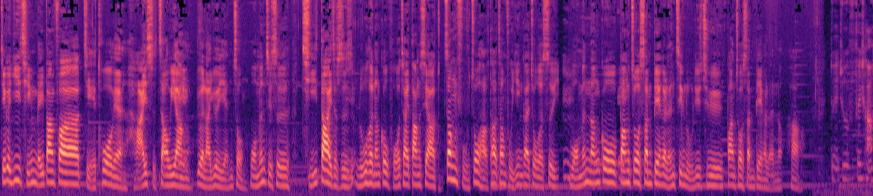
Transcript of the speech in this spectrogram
这个疫情没办法解脱的，还是照样越来越严重。我们只是期待，就是如何能够活在当下。政府做好他政府应该做的事，我们能够帮助身边的人，尽努力去帮助身边的人咯。哈，对，就非常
